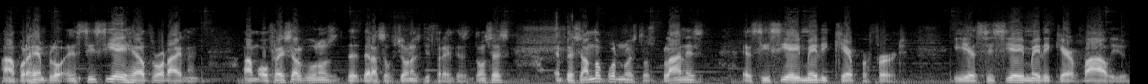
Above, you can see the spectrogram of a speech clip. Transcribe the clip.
Ah, por ejemplo, en CCA Health Rhode Island ofrece algunas de, las opciones diferentes. Entonces, empezando por nuestros planes, el CCA Medicare Preferred y el CCA Medicare Value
